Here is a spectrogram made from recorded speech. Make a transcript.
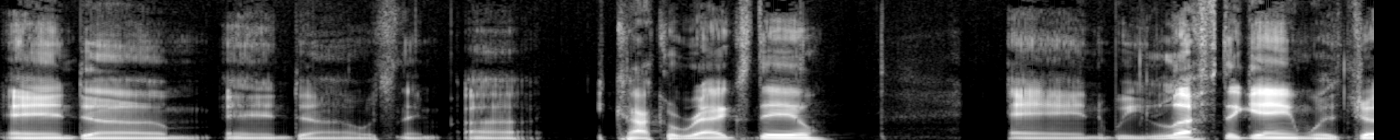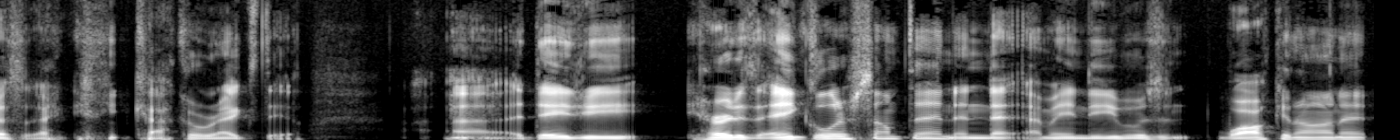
and um and uh, what's his name, uh, Ikaika Ragsdale, and we left the game with just Ikaika Ragsdale. Uh, Adeyi hurt his ankle or something, and that, I mean he wasn't walking on it.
